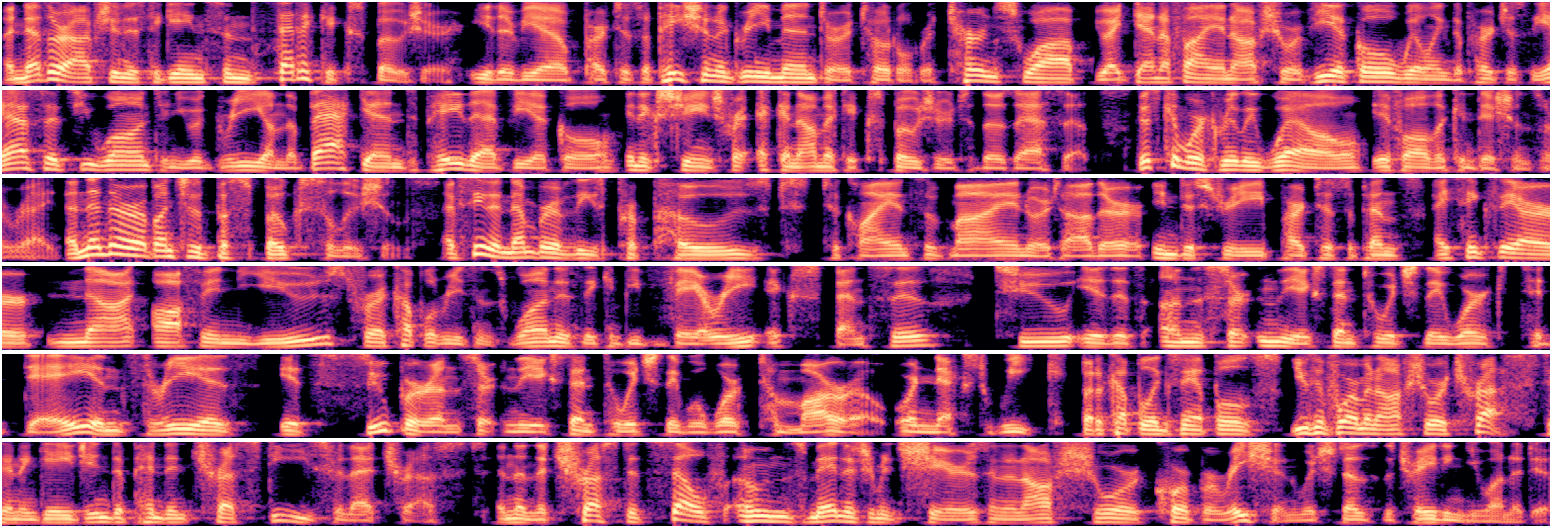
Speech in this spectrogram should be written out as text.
Another option is to gain synthetic exposure, either via a participation agreement or a total return swap. You identify an offshore vehicle willing to purchase the assets you want, and you agree on the back end to pay that vehicle in exchange for economic exposure to those assets. This can work really well if all the conditions are right. And then there are a bunch of bespoke solutions. I've seen a number of these proposed to clients of mine or to other industry participants. I think they are not often used for a couple of reasons. One is they can be very expensive. Two is it's uncertain the extent to which they work today. And three is it's super uncertain the extent to which they will work tomorrow or next week. But a couple examples you can form an offshore trust and engage independent trustees for that trust. And then the trust itself owns management shares in an offshore corporation, which does the trading you want to do.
